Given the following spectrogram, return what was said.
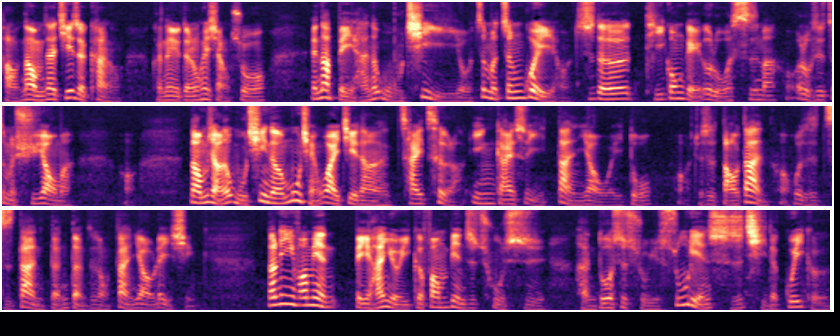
好，那我们再接着看哦，可能有的人会想说，诶，那北韩的武器有这么珍贵哦，值得提供给俄罗斯吗？俄罗斯这么需要吗？那我们讲的武器呢？目前外界当然猜测了，应该是以弹药为多啊，就是导弹啊，或者是子弹等等这种弹药类型。那另一方面，北韩有一个方便之处是，很多是属于苏联时期的规格，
